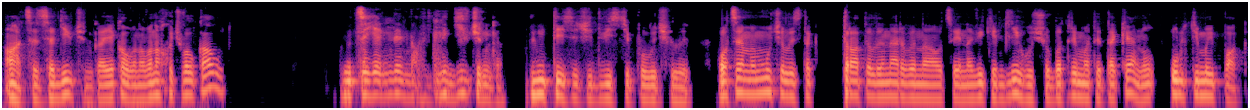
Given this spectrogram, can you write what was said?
А, це ця дівчинка. Яка вона? Вона хоч волкаут? Ну, Це я не, не дівчинка. 2200 получили. Оце ми мучились так, тратили нерви на оцей на вікенд лігу, щоб отримати таке, ну, ультимий пак.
